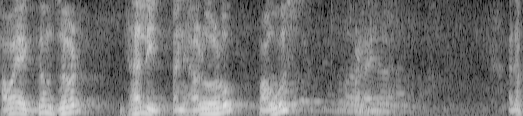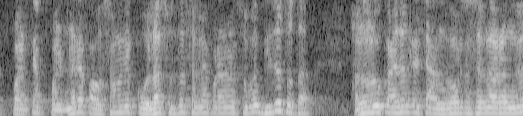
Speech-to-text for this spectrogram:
हवा एकदम जड झाली आणि हळूहळू पाऊस पडायला आता पडत्या पडणाऱ्या पावसामध्ये कोल्हा सुद्धा सगळ्या प्राण्यांसोबत भिजत होता. हळूहळू काय झालं त्याच्या अंगावरचा सगळा रंग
